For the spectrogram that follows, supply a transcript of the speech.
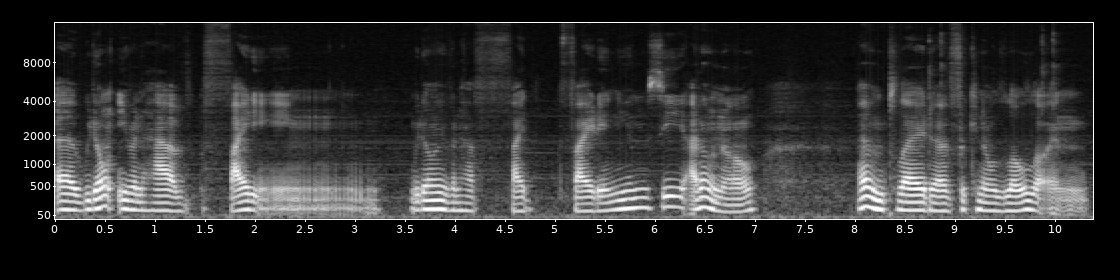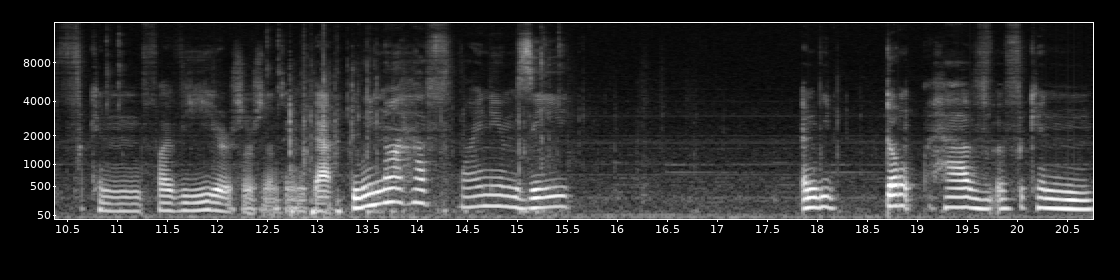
Uh, we don't even have fighting. We don't even have fight fighting Z. I don't know. I haven't played uh, freaking Alola in freaking five years or something like that. Do we not have Flyinium Z? And we don't have a freaking.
